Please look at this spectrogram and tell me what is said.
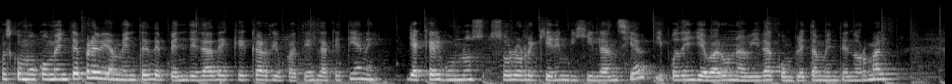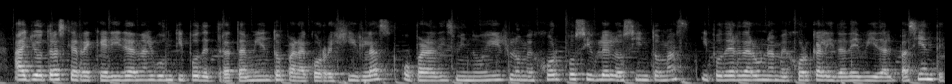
Pues como comenté previamente, dependerá de qué cardiopatía es la que tiene, ya que algunos solo requieren vigilancia y pueden llevar una vida completamente normal. Hay otras que requerirán algún tipo de tratamiento para corregirlas o para disminuir lo mejor posible los síntomas y poder dar una mejor calidad de vida al paciente.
